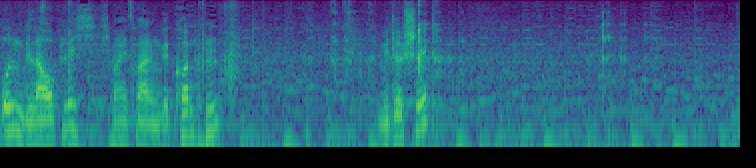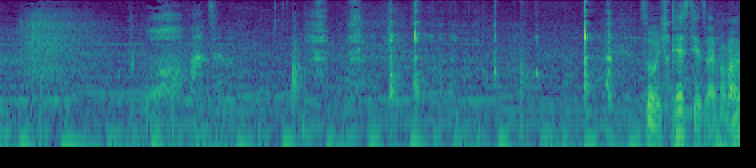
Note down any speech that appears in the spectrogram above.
unglaublich. Ich mache jetzt mal einen gekonnten Mittelschnitt. So, ich teste jetzt einfach mal.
